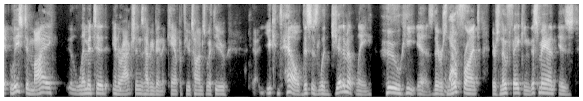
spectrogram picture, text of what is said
at least in my limited interactions, having been at camp a few times with you, you can tell this is legitimately who he is. There's no front, there's no faking. This man is,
